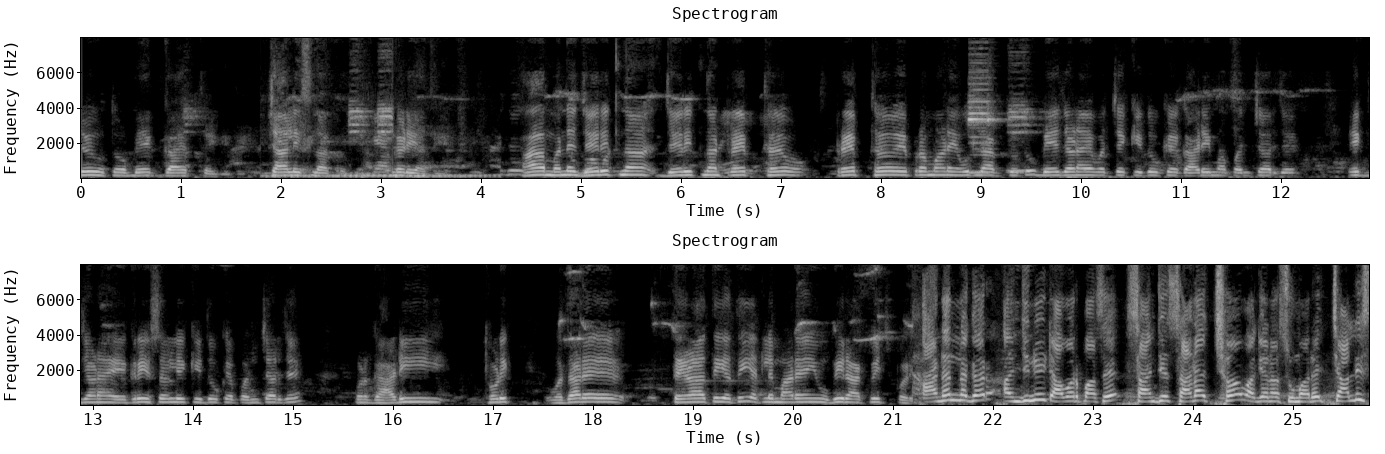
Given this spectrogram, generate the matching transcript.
જોયું તો બેગ ગાયબ થઈ ગઈ. ચાલીસ લાખ રૂપિયા ગડિયાથી હા, મને જે રીતના જે રીતના ટ્રેપ થયો ટ્રેપ થયો એ પ્રમાણે એવું જ લાગતું હતું. બે જણાએ વચ્ચે કીધું કે ગાડીમાં પંચર છે. એક જણાએ એગ્રેસિવલી કીધું કે પંચર છે. પણ ગાડી થોડીક વધારે તેડાતી હતી એટલે મારે અહીં ઊભી રાખવી જ પડી. આનંદનગર અંજની ટાવર પાસે સાંજે સાડા છ વાગ્યાના સુમારે ચાલીસ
